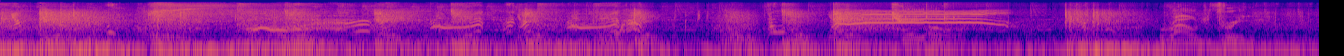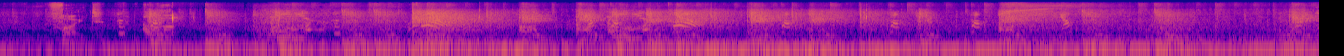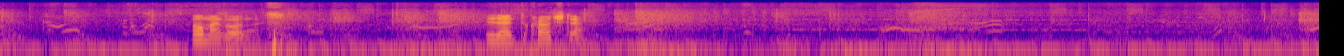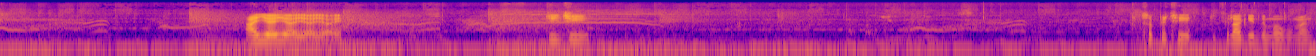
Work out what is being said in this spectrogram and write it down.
Oh my goodness. Did I need to crouch there? Ay ay ay ay ay. GG. So pretty pretty laggy the movement.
